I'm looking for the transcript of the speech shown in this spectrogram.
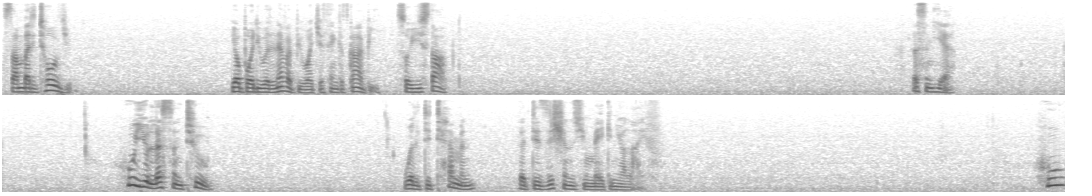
somebody told you your body will never be what you think it's going to be, so you stopped. Listen here. Who you listen to will determine the decisions you make in your life. Who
